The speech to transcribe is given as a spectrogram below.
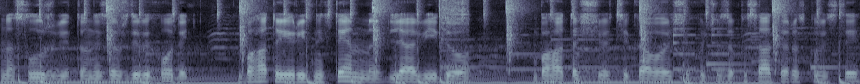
на службі, то не завжди виходить. Багато є різних тем для відео. Багато що цікавого ще хочу записати, розповісти,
